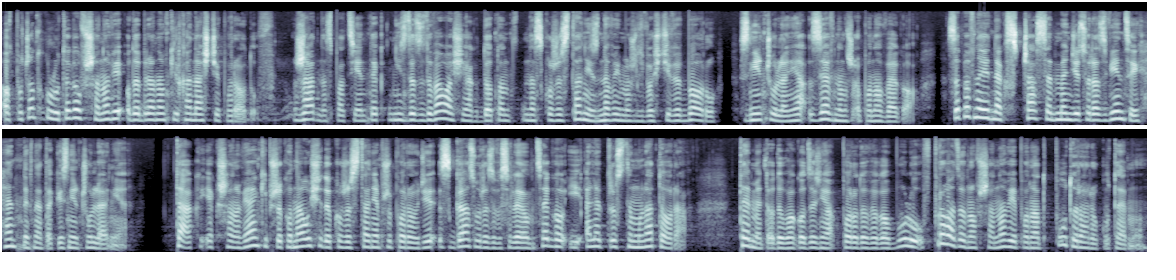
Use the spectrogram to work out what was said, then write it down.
Od początku lutego w Szanowie odebrano kilkanaście porodów. Żadna z pacjentek nie zdecydowała się jak dotąd na skorzystanie z nowej możliwości wyboru znieczulenia zewnątrzoponowego. Zapewne jednak z czasem będzie coraz więcej chętnych na takie znieczulenie. Tak, jak szanowianki przekonały się do korzystania przy porodzie z gazu rozweselającego i elektrostymulatora. Te metody łagodzenia porodowego bólu wprowadzono w Szanowie ponad półtora roku temu.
